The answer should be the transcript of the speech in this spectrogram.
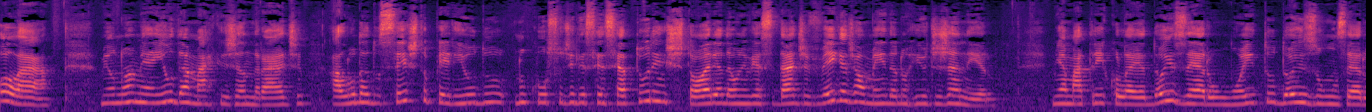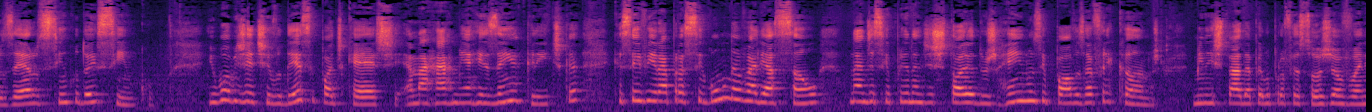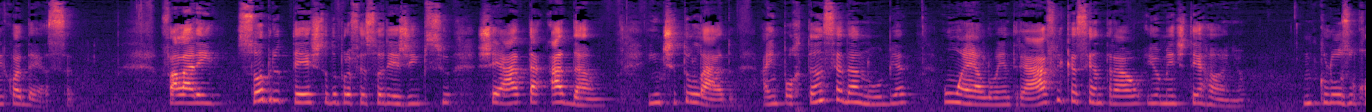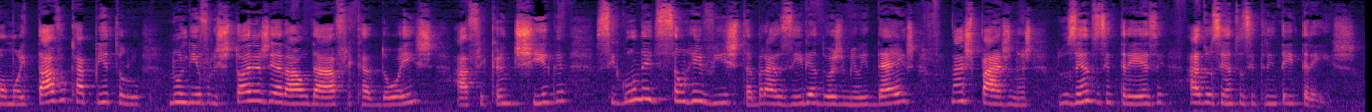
Olá, meu nome é Hilda Marques de Andrade, aluna do sexto período no curso de licenciatura em História da Universidade Veiga de Almeida, no Rio de Janeiro. Minha matrícula é 2018-2100-525. E o objetivo desse podcast é narrar minha resenha crítica, que servirá para a segunda avaliação na disciplina de História dos Reinos e Povos Africanos, ministrada pelo professor Giovanni Codessa falarei sobre o texto do professor egípcio Sheata Adam, intitulado A Importância da Núbia, um elo entre a África Central e o Mediterrâneo, incluso como oitavo capítulo no livro História Geral da África 2, África Antiga, segunda edição revista Brasília 2010, nas páginas 213 a 233.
